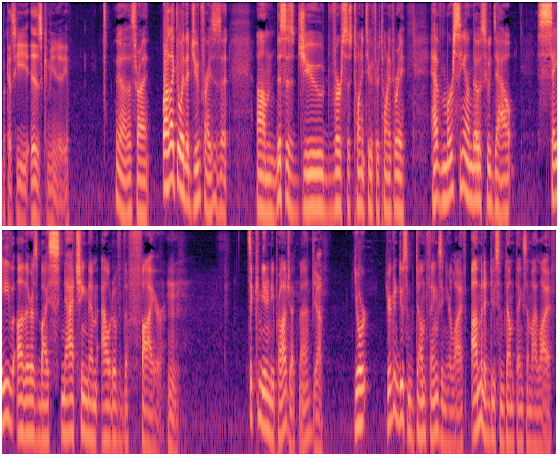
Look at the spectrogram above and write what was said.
because He is community. Yeah, that's right. Or I like the way that Jude phrases it. Um, this is Jude verses 22 through 23. Have mercy on those who doubt, save others by snatching them out of the fire. Mm. It's a community project, man. Yeah. You're you're going to do some dumb things in your life. I'm going to do some dumb things in my life.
